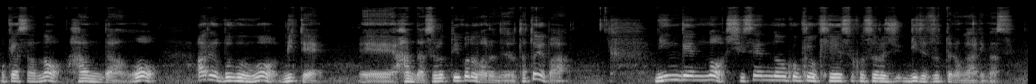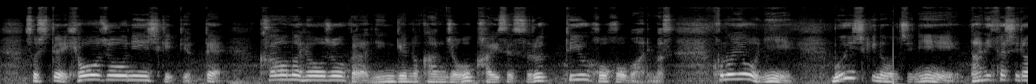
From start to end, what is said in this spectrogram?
お客さんの判断を、ある部分を見て、えー判断するっていうことがあるんですよ。例えば、人間の視線の動きを計測する技術っていうのがあります。そして表情認識って言って、顔の表情から人間の感情を解説するっていう方法もあります。このように、無意識のうちに何かしら、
